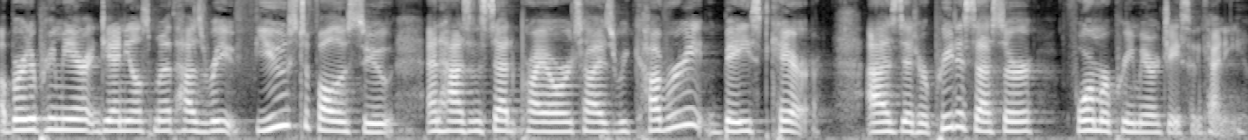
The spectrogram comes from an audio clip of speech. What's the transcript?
Alberta Premier Danielle Smith has refused to follow suit and has instead prioritized recovery based care, as did her predecessor, former Premier Jason Kenney.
